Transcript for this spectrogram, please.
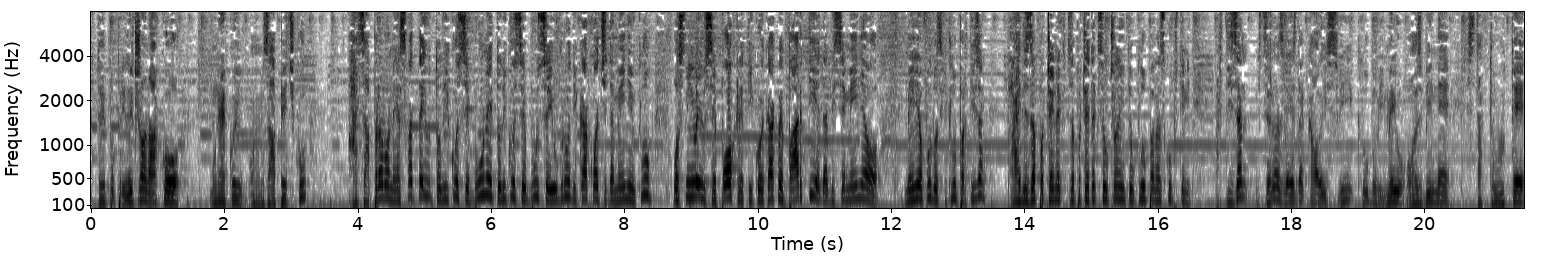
I to je poprilično onako u nekoj onom zapećku, a zapravo ne shvataju, toliko se bune, toliko se busaju u grudi kako hoće da menjaju klub, osnivaju se pokreti koje kakve partije da bi se menjao menjao fudbalski klub Partizan, pa ajde za početak, za početak se učlanite u kluba na skupštini. Partizan i Crna zvezda kao i svi klubovi imaju ozbiljne statute,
